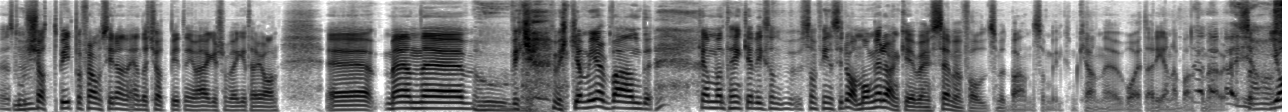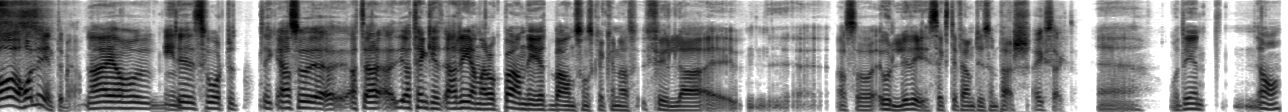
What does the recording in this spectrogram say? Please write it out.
En stor Mm. köttbit på framsidan, enda köttbiten jag äger som vegetarian. Eh, men eh, Oh. vilka, vilka mer band kan man tänka liksom, som finns idag? Många rankar ju Sevenfold som ett band som liksom kan vara ett arenaband framöver. Så Ja, jag håller inte med. Nej, jag, det är svårt att. Alltså, att, jag tänker att arenarockband är ett band som ska kunna fylla eh, alltså Ullevi, 65 000 pers. Exakt. Eh, och det är inte, ja,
